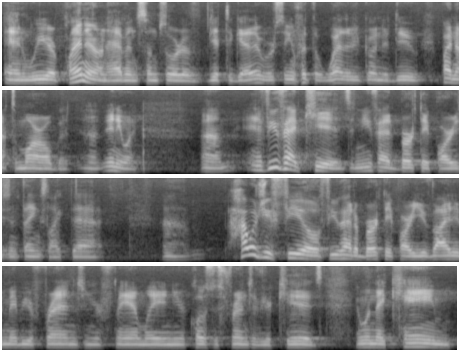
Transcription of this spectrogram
and we are planning on having some sort of get together. We're seeing what the weather is going to do. Probably not tomorrow, but uh, anyway. Um, and if you've had kids and you've had birthday parties and things like that, um, how would you feel if you had a birthday party, you invited maybe your friends and your family and your closest friends of your kids, and when they came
